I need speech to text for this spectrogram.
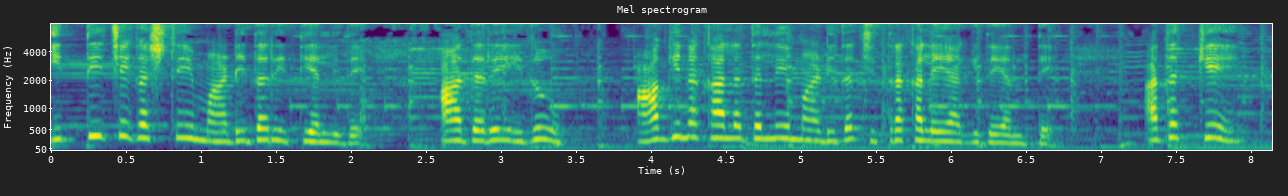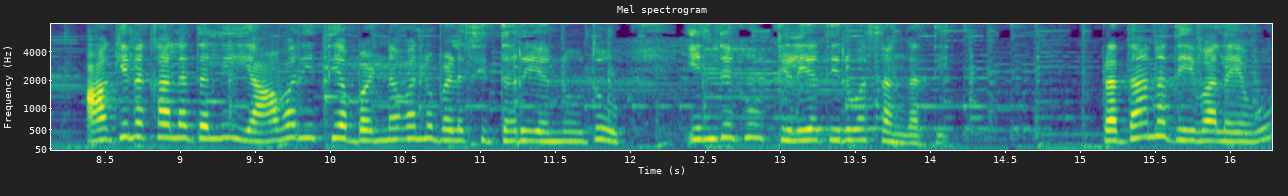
ಇತ್ತೀಚೆಗಷ್ಟೇ ಮಾಡಿದ ರೀತಿಯಲ್ಲಿದೆ. ಆದರೆ ಇದು ಆಗಿನ ಕಾಲದಲ್ಲೇ ಮಾಡಿದ ಚಿತ್ರಕಲೆಯಾಗಿದೆಯಂತೆ ಅದಕ್ಕೆ ಆಗಿನ ಕಾಲದಲ್ಲಿ ಯಾವ ರೀತಿಯ ಬಣ್ಣವನ್ನು ಬಳಸಿದ್ದರು ಎನ್ನುವುದು ಇಂದಿಗೂ ತಿಳಿಯದಿರುವ ಸಂಗತಿ. ಪ್ರಧಾನ ದೇವಾಲಯವು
